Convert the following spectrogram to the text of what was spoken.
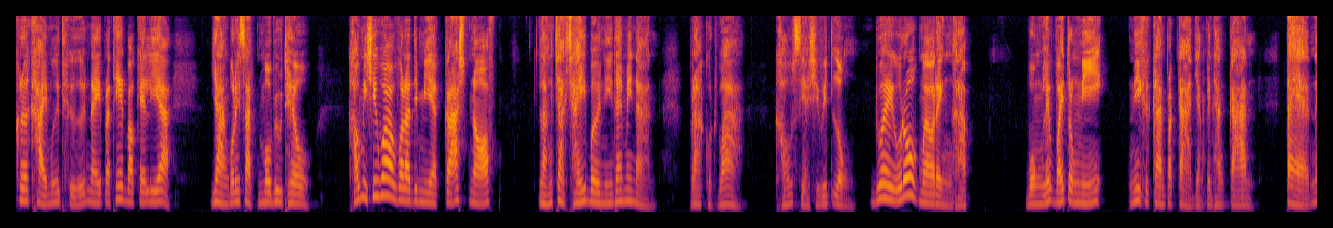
เครือข่ายมือถือในประเทศบัลแกเรีย อย่างบริษัท Mobiltel เขามีชื่อว่าวลาดิเมียกราชนอฟ หลังจากใช้เบอร์นี้ได้ไม่นาน ปรากฏว่า เขาเสียชีวิตลงด้วยโรคมะเร็งครับ วงเล็บไว้ตรงนี้ นี่คือการประกาศอย่างเป็นทางการ แต่ใน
